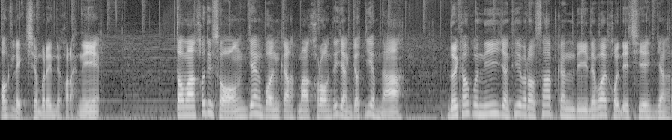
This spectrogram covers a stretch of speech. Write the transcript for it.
ออกเล็กเชมเบรนในครั้งนี้ ต่อมาข้อที่ 2 แย่งบอลกลับมาครองได้อย่างยอดเยี่ยมนะโดยเขาคนนี้อย่างที่เราทราบกันดีนะว่าคนเอเชียอย่างเ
